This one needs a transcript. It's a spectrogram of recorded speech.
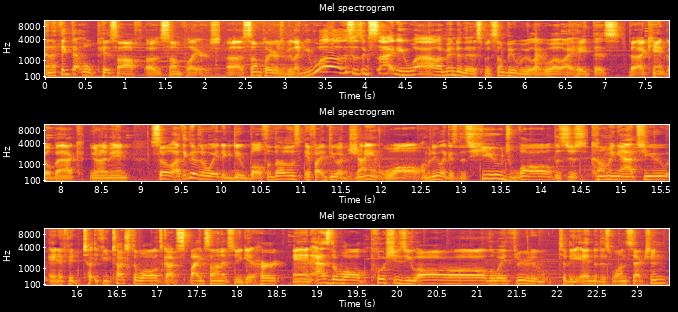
And I think that will piss off uh, some players. Uh, some players will be like, whoa, this is exciting. Wow, I'm into this. But some people will be like, whoa, I hate this. I can't go back. You know what I mean? So I think there's a way to do both of those. If I do a giant wall, I'm gonna do like this, huge wall that's just coming at you. And if it if you touch the wall, it's got spikes on it, so you get hurt. And as the wall pushes you all the way through to, to the end of this one section,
